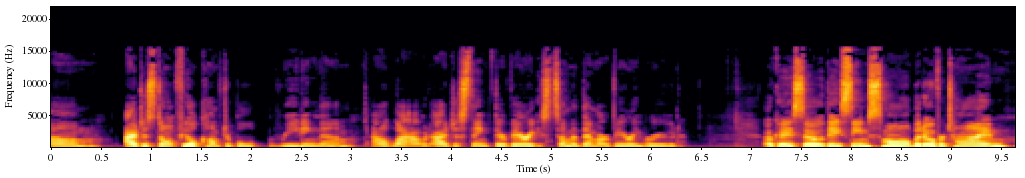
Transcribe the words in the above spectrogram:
Um, I just don't feel comfortable reading them out loud. I just think they're very, some of them are very rude. Okay, so they seem small, but over time,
